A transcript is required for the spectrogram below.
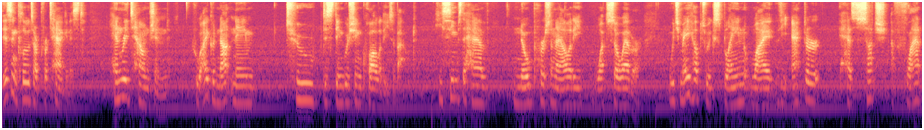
this includes our protagonist, Henry Townshend, who I could not name two distinguishing qualities about he seems to have no personality whatsoever, which may help to explain why the actor has such a flat,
